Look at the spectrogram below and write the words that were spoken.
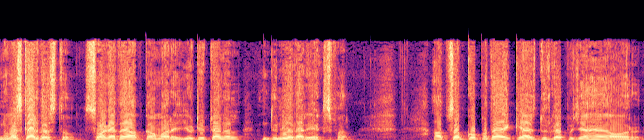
नमस्कार दोस्तों, स्वागत है आपका हमारे YouTube चैनल दुनियादारी एक्स पर आप सबको पता है कि आज दुर्गा पूजा है और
